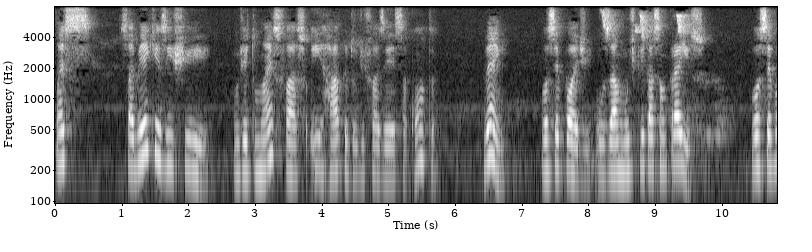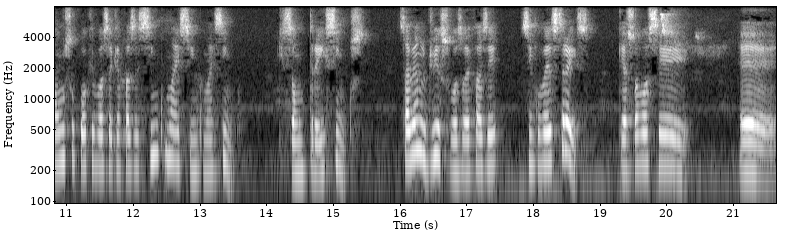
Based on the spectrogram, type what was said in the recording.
Mas sabia que existe um jeito mais fácil e rápido de fazer essa conta? Bem, você pode usar a multiplicação para isso. Você vamos supor que você quer fazer 5 mais 5 mais 5, que são 3 5. Sabendo disso, você vai fazer 5 vezes 3, que é só você é,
